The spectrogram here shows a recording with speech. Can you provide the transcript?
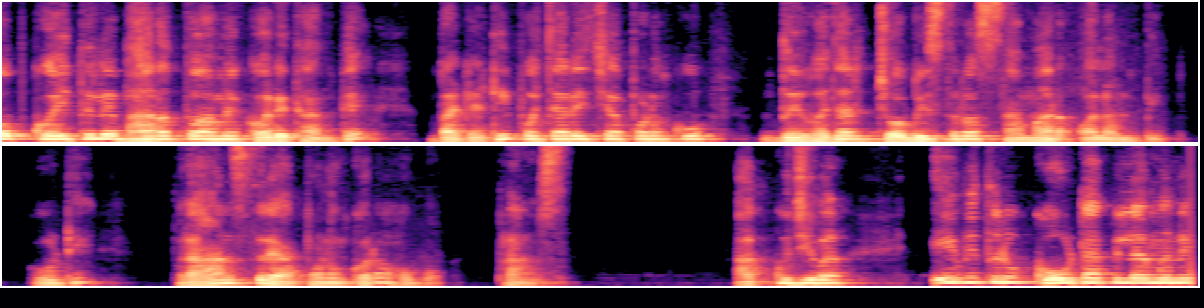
କପ୍ କହିଥିଲେ ଭାରତ ଆମେ କରିଥାନ୍ତେ ବଟ୍ ଏଠି ପଚାରିଛି ଆପଣଙ୍କୁ ଦୁଇହଜାର ଚବିଶର ସାମାର ଅଲିମ୍ପିକ୍ କେଉଁଠି ଫ୍ରାନ୍ସରେ ଆପଣଙ୍କର ହେବ ଫ୍ରାନ୍ସ ଆଗକୁ ଯିବା ଏଇ ଭିତରୁ କେଉଁଟା ପିଲାମାନେ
